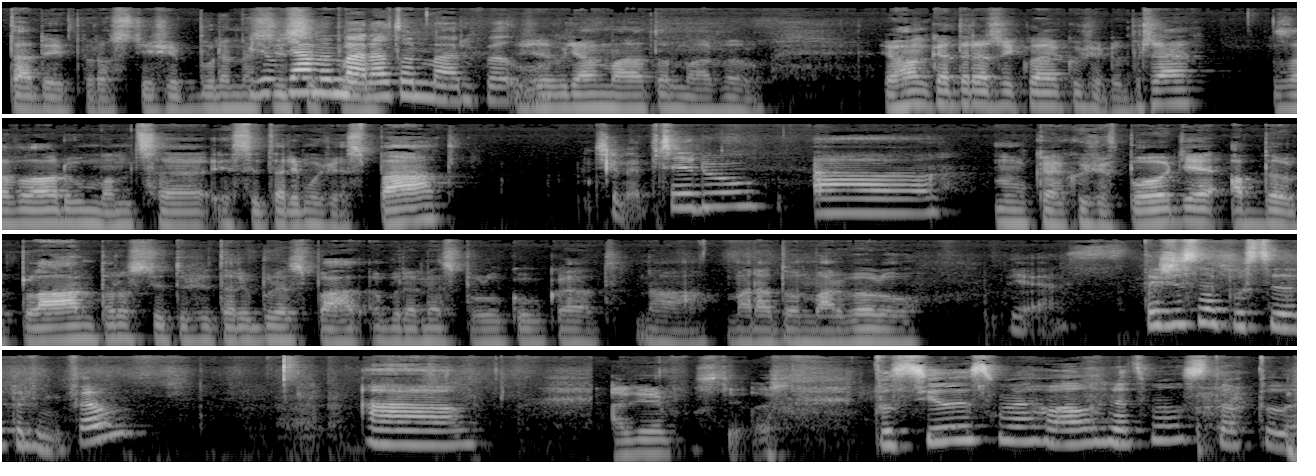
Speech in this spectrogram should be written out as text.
tady prostě, že budeme že si uděláme maraton Marvelu. Že uděláme maraton Marvelu. Johanka teda řekla jako, že dobře, zavolala do mamce, jestli tady může spát. Že nepřijedu a... Mamka jakože v pohodě a byl plán prostě to, že tady bude spát a budeme spolu koukat na maraton Marvelu. Yes. Takže jsme pustili první film a Ani nepustili. pustili jsme ho, ale hned jsme ho stopili.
